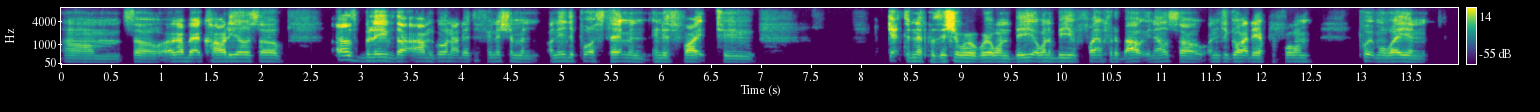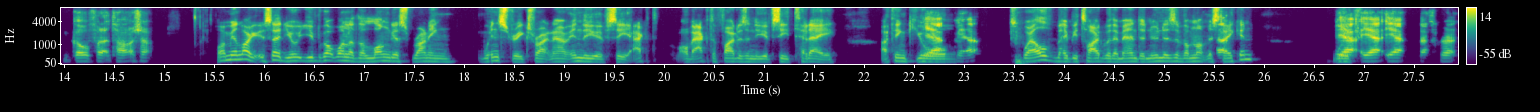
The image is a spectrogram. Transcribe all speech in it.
Um, so I got better cardio. So I just believe that I'm going out there to finish him, and I need to put a statement in this fight to get to the next position where, where I want to be. I want to be fighting for the bout. You know, so I need to go out there, perform, put him away, and go for that title shot. Well, I mean, like you said, you you've got one of the longest running win streaks right now in the UFC act of active fighters in the UFC today. I think you're Yeah, yeah, 12, maybe tied with Amanda Nunes, if I'm not mistaken. yeah, yeah, yeah. That's correct.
